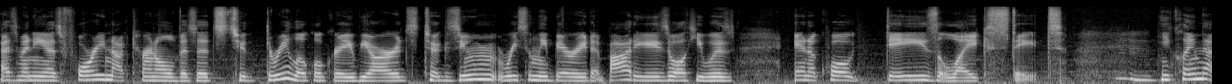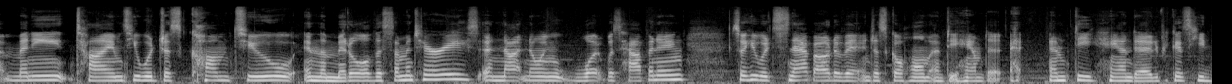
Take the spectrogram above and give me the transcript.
as many as 40 nocturnal visits to three local graveyards to exhume recently buried bodies while he was in a quote, daze like state. He claimed that many times he would just come to in the middle of the cemetery and not knowing what was happening. So he would snap out of it and just go home empty handed empty handed because he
